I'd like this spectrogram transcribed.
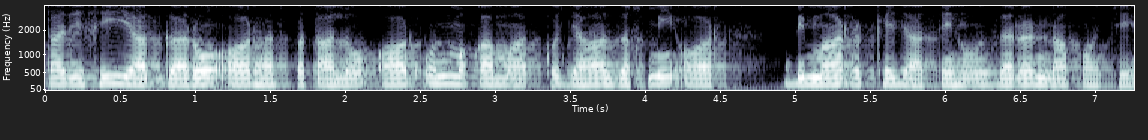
تاریخی یادگاروں اور ہسپتالوں اور ان مقامات کو جہاں زخمی اور بیمار رکھے جاتے ہوں ضرر نہ پہنچے،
